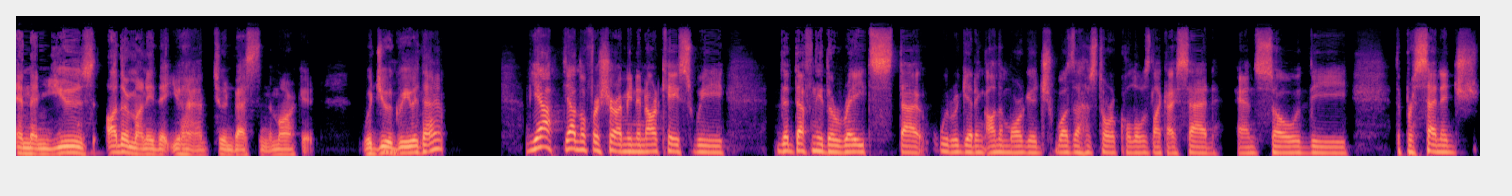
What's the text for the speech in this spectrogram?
and then use other money that you have to invest in the market. Would you agree with that? Yeah, yeah, no, for sure. I mean, in our case, we the definitely the rates that we were getting on the mortgage was a historical lows, like I said, and so the the percentage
